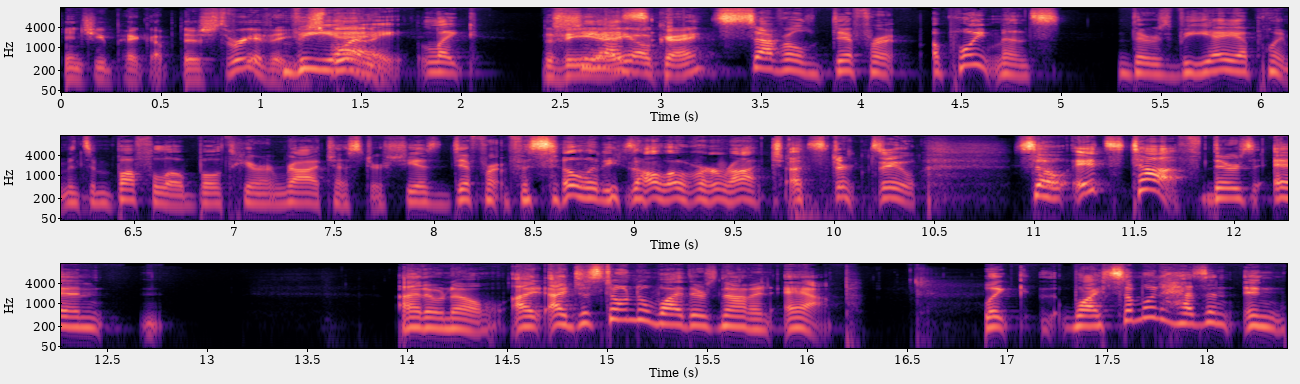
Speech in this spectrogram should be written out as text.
Can she pick up? There's three of it. VA, like The she VA, has okay. several different appointments. There's VA appointments in Buffalo, both here in Rochester. She has different facilities all over Rochester too. So it's tough. There's and I don't know. I, I just don't know why there's not an app. Like why someone hasn't in,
